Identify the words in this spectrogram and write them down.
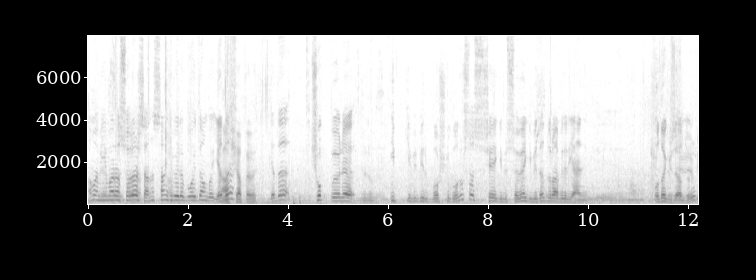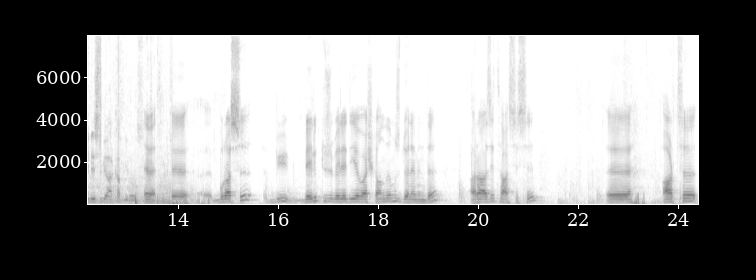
Ama mimara sorarsanız sanki böyle boydan boy ya da Ahşap evet. ya da çok böyle Güzel olur. İp gibi bir boşluk olursa şey gibi söve gibi de durabilir yani. Ee, O da güzel durur. Bilinçli bir arkap gibi olsun. Evet. Ee, burası Büyük Beylikdüzü Belediye Başkanlığımız döneminde arazi tahsisi e, artı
